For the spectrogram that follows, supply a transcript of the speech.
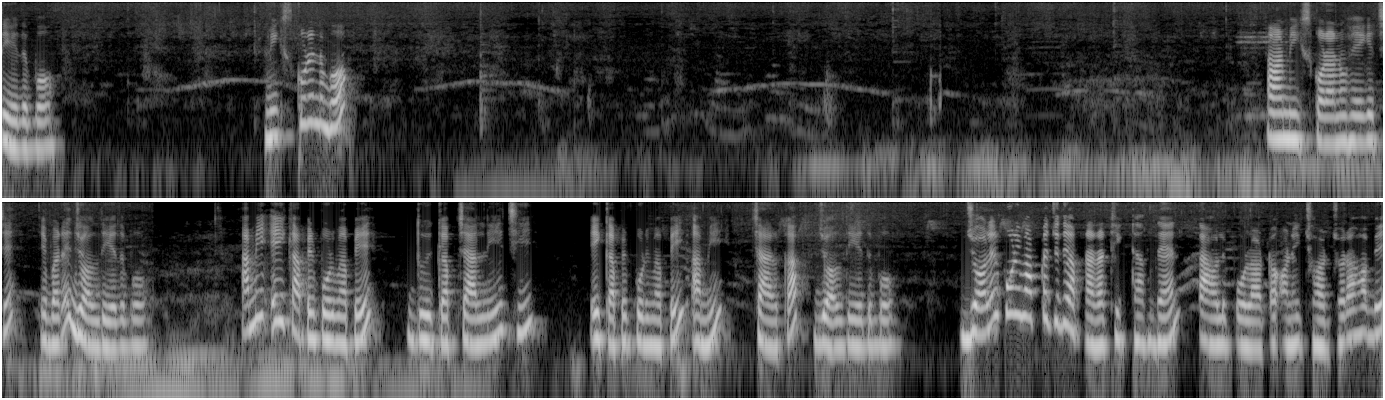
দিয়ে দেব। মিক্স করে নেব। আমার মিক্স করানো হয়ে গেছে, এবারে জল দিয়ে দেব। আমি এই কাপের পরিমাপে দুই কাপ চাল নিয়েছি, এই কাপের পরিমাপেই আমি চার কাপ জল দিয়ে দেব। জলের পরিমাপটা যদি আপনারা ঠিকঠাক দেন, তাহলে পোলাওটা অনেক ঝরঝরা হবে।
